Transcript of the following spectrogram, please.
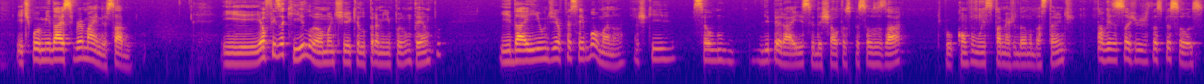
e, tipo, me dá esse reminder, sabe? E eu fiz aquilo, eu mantive aquilo para mim por um tempo. E daí um dia eu pensei, bom, mano, acho que se eu liberar isso e deixar outras pessoas usar, tipo, como isso está me ajudando bastante, talvez isso ajude outras pessoas.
